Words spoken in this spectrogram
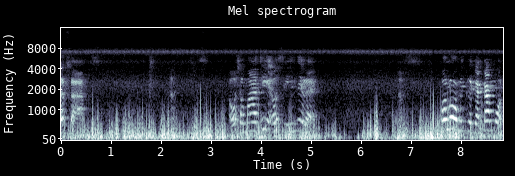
รักษา เอาสมาธิเอาศีลนี่แหละเพราะโรคมันเกิดจากกรรมหมด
